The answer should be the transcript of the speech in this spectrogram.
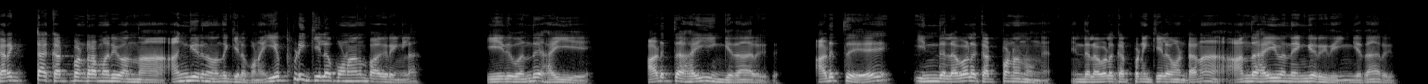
கரெக்டாக கட் பண்ணுற மாதிரி வந்தான். அங்கிருந்து வந்து கீழே போனான். எப்படி கீழே போனான்னு பார்க்குறீங்களா இது வந்து ஹை அடுத்த ஹை இங்கே தான் இருக்குது. அடுத்து இந்த லெவலை கட் பண்ணணுங்க. இந்த லெவலை கட் பண்ணி கீழே வந்துட்டானா அந்த ஹை வந்து எங்கே இருக்குது? இங்கே தான் இருக்குது.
